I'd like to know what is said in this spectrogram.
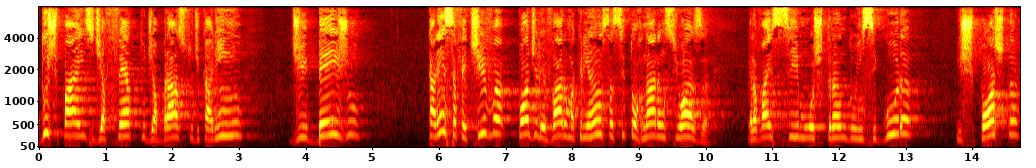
dos pais de afeto, de abraço, de carinho, de beijo. Carência afetiva pode levar uma criança a se tornar ansiosa. Ela vai se mostrando insegura, exposta.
